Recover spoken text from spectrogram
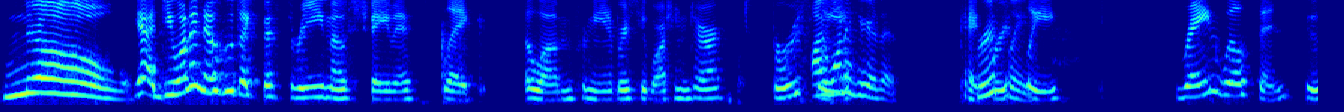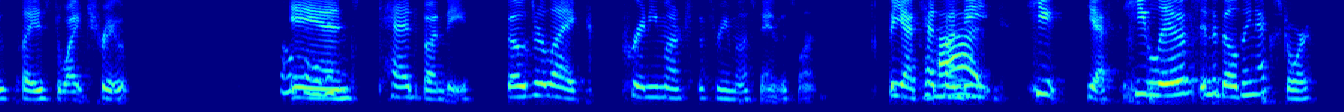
No. Yeah, do you want to know who like the three most famous like alum from the University of Washington are? Bruce Lee. I want to hear this. Okay, Bruce Bruce, Lee. Lee. Rainn Wilson, who plays Dwight Schrute, Okay. and Ted Bundy. Those are like pretty much the three most famous ones. But yeah, Ted That- Bundy, he yes, he lived in the building next door.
